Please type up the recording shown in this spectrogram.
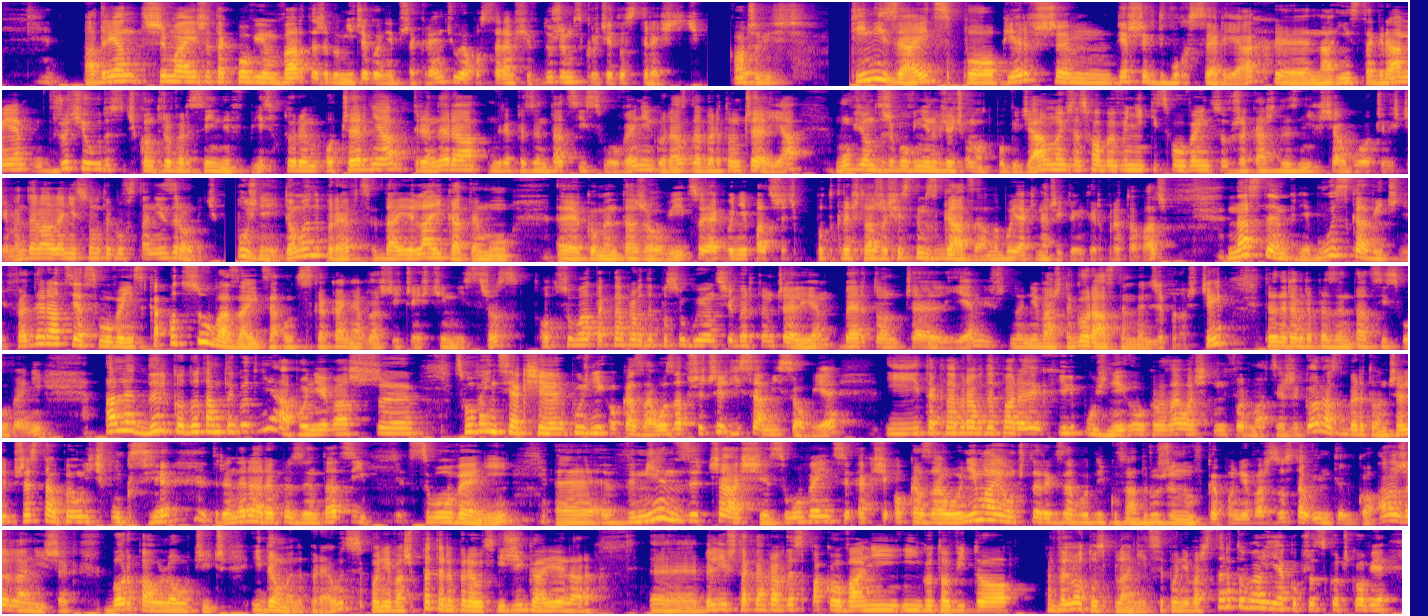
Adrian, trzymaj, że tak powiem, warte, żebym niczego nie przekręcił, ja postaram się w dużym skrócie to streścić. Oczywiście. Timmy Zajc po pierwszym, pierwszych dwóch seriach e, na Instagramie wrzucił dosyć kontrowersyjny wpis, w którym oczernia trenera reprezentacji Słowenii Gorazda Bertoncellia, mówiąc, że powinien wziąć on odpowiedzialność za słabe wyniki Słoweńców, że każdy z nich chciałby oczywiście medal, ale nie są tego w stanie zrobić. Później Domen Prewc daje lajka temu e, komentarzowi, co jakby nie patrzeć podkreśla, że się z tym zgadza, no bo jak inaczej to interpretować. Następnie błyskawicznie Federacja Słoweńska odsuwa Zajca od skakania w dalszej części mistrzostw, odsuwa tak naprawdę posługując się Bertoncelliem, Bertoncelliem, już no nieważne, Gorazdem będzie prościej, trenerem reprezentacji Słowenii, ale tylko do tamtego dnia, ponieważ e, Słoweńcy, jak się później okazało, zaprzeczyli sami sobie i tak naprawdę parę chwil później okazała się informacja, że Gorazd Bertoncelli przestał pełnić funkcję trenera reprezentacji Słowenii. E, w międzyczasie Słoweńcy, jak się okazało, nie mają czterech zawodników na drużynówkę, ponieważ został im tylko Angela Niszek, Bor Pawlowicz i Domen Preutz, ponieważ Peter Preutz i Ziga Jelar e, byli już tak naprawdę spakowani i gotowi do wylotu z planicy, ponieważ startowali jako przedskoczkowie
